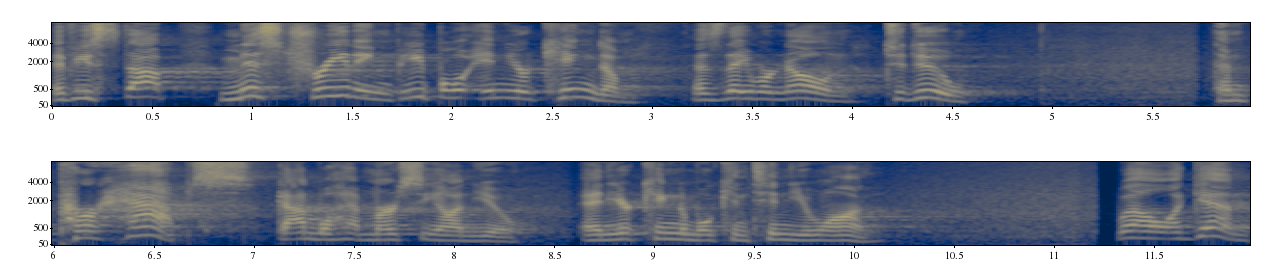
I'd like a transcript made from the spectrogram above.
if you stop mistreating people in your kingdom as they were known to do, then perhaps God will have mercy on you and your kingdom will continue on. Well, again,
